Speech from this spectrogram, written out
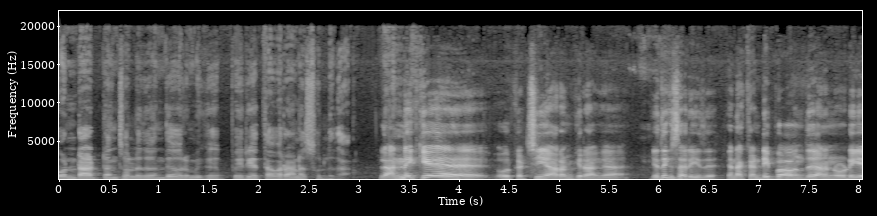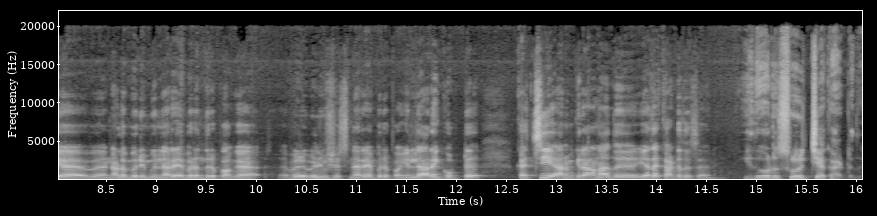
கொண்டாட்டம் சொல்லுது வந்து ஒரு மிகப்பெரிய தவறான சொல்லு தான் இல்லை அன்னைக்கே ஒரு கட்சியை ஆரம்பிக்கிறாங்க. எதுக்கு சார் இது? ஏன்னா கண்டிப்பாக வந்து அண்ணனுடைய நலம் விரும்பிகள் நிறைய பேர் இருந்திருப்பாங்க. வெளி விஷயஸ் நிறைய பேர் இருப்பாங்க. எல்லாரையும் கூப்பிட்டு கட்சியை ஆரம்பிக்கிறாங்கன்னா அது எதை காட்டுது சார்? இது ஒரு சூழ்ச்சியை காட்டுது.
